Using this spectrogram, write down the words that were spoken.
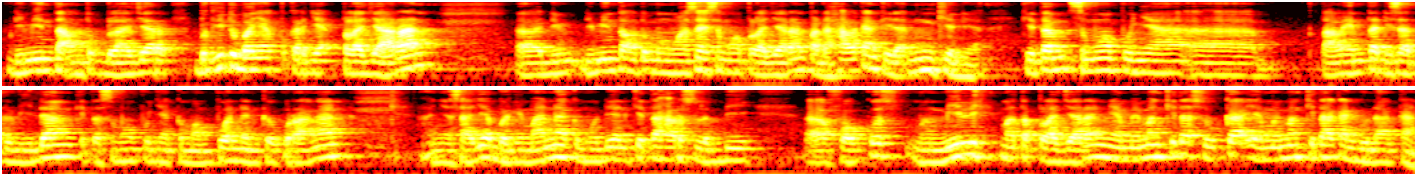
diminta untuk belajar begitu banyak pekerja pelajaran, di, diminta untuk menguasai semua pelajaran, padahal kan tidak mungkin ya. Kita semua punya uh, talenta di satu bidang, kita semua punya kemampuan dan kekurangan. Hanya saja bagaimana kemudian kita harus lebih uh, fokus memilih mata pelajaran yang memang kita suka, yang memang kita akan gunakan.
